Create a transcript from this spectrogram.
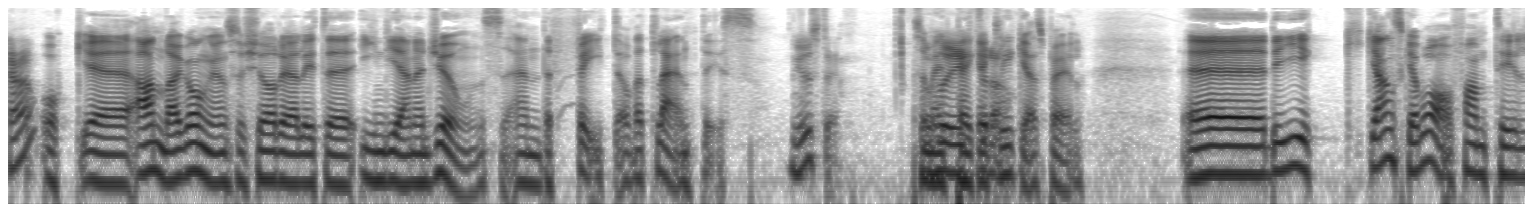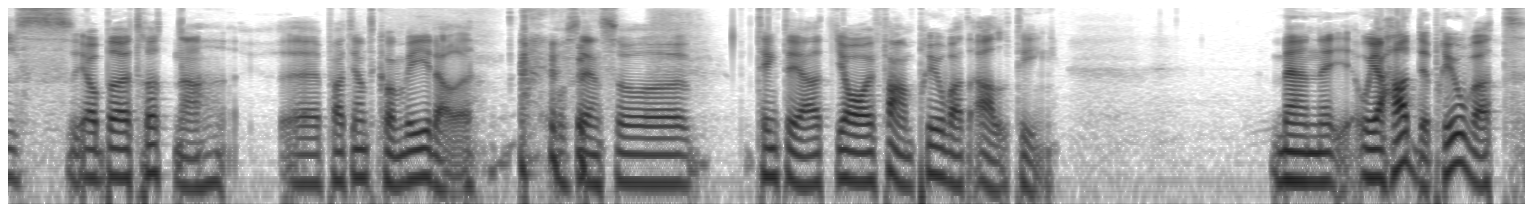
Ja, Och eh, andra gången så körde jag lite Indiana Jones and the Fate of Atlantis. just det. Som Och är ett peka-klicka-spel. Eh, det gick ganska bra fram tills jag började tröttna eh, på att jag inte kom vidare. Och sen så tänkte jag att jag har fan provat allting. Men, och jag hade provat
